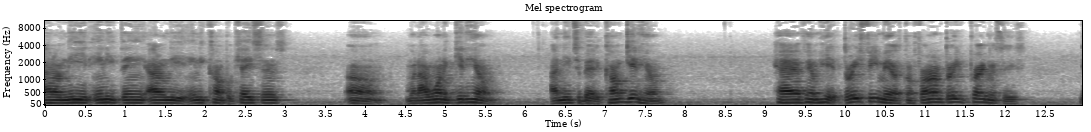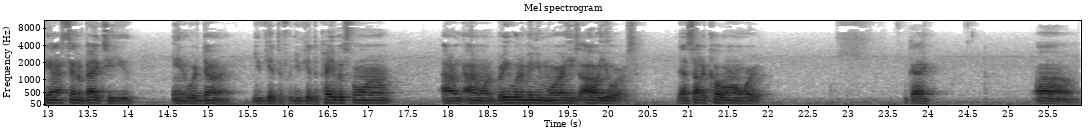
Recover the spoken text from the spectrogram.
I don't need anything. I don't need any complications. Um, when I want to get him, I need able to come get him, have him hit three females, confirm three pregnancies, then I send him back to you, and we're done. You get the you get the papers for him. I don't I don't want to breed with him anymore. He's all yours. That's how the co-own work. Okay. Um,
